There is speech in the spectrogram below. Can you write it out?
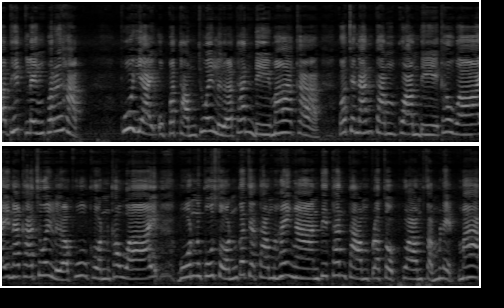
อาทิตย์เล็งพฤหัส ผู้ใหญ่อุปถัมภ์ช่วยเหลือท่านดีมากค่ะ ราะฉะนั้นทำความดีเข้าไว้นะคะ ช่วยเหลือผู้คนเข้าไว้ บุญกุศลก็จะทำให้งานที่ท่านทำประสบความสำเร็จมาก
